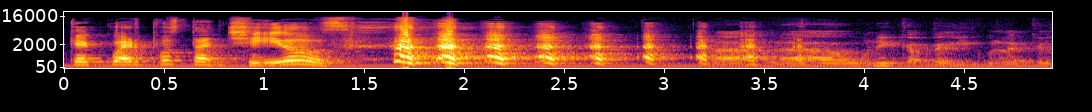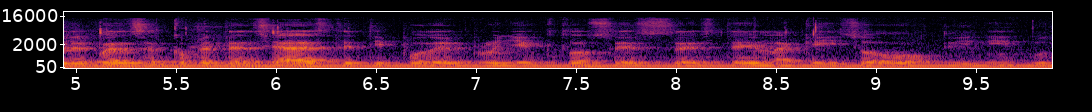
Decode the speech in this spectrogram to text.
qué cuerpos tan chidos. La única película que le puedes este tipo de proyectos es este, la que hizo Clint Eastwood.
